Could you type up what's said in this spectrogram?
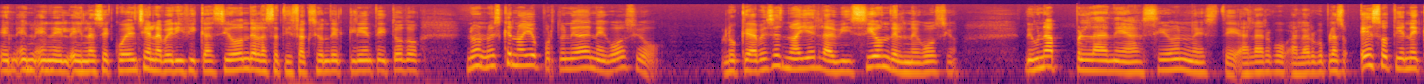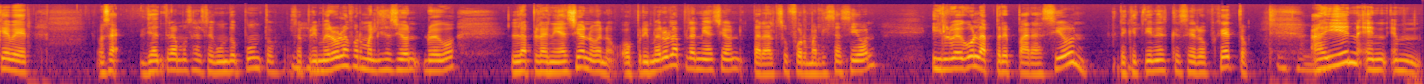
en, en, en, el, en la secuencia, en la verificación de la satisfacción del cliente y todo. No, no es que no hay oportunidad de negocio. Lo que a veces no hay es la visión del negocio, de una planeación este, a, largo, a largo plazo. Eso tiene que ver o sea, ya entramos al segundo punto. O sea, primero la formalización, luego la planeación, bueno, o primero la planeación para su formalización y luego la preparación de que tienes que ser objeto. Ahí en, en,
